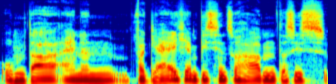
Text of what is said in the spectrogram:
Um da einen Vergleich ein bisschen zu haben, das ist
